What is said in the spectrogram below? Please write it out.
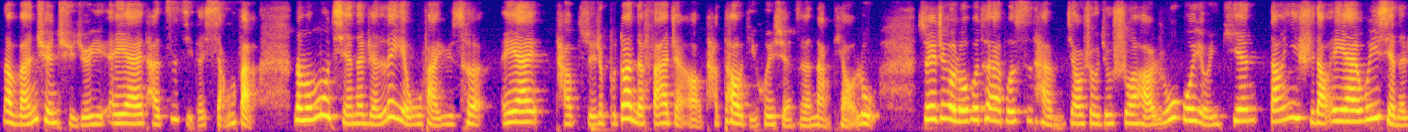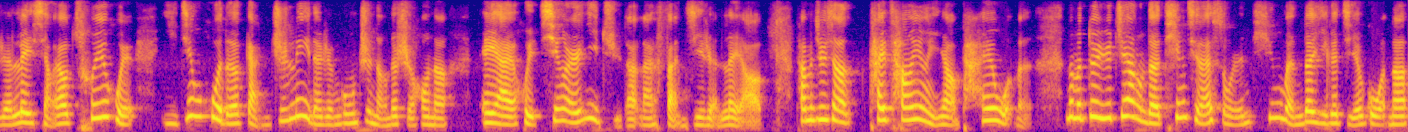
那完全取决于 AI 它自己的想法。那么目前呢，人类也无法预测 AI 它随着不断的发展啊，它到底会选择哪条路。所以这个罗伯特·艾伯斯坦教授就说哈，如果有一天当意识到 AI 危险的人类想要摧毁已经获得感知力的人工智能的时候呢，AI 会轻而易举的来反击人类啊，他们就像拍苍蝇一样拍我们。那么对于这样的听起来耸人听闻的一个结果呢，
